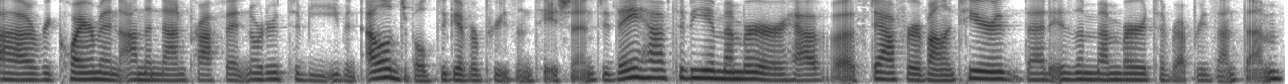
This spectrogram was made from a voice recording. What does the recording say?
uh, requirement on the nonprofit in order to be even eligible to give a presentation? Do they have to be a member or have a staff or a volunteer that is a member to represent them?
